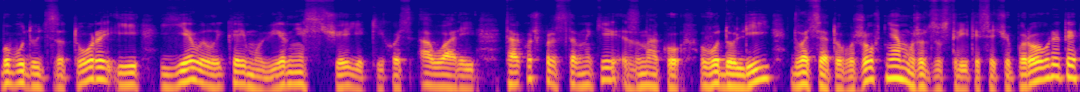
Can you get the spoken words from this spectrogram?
бо будуть затори і є велика ймовірність ще якихось аварій. Також представники знаку водолій 20 жовтня можуть зустрітися чи поговорити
